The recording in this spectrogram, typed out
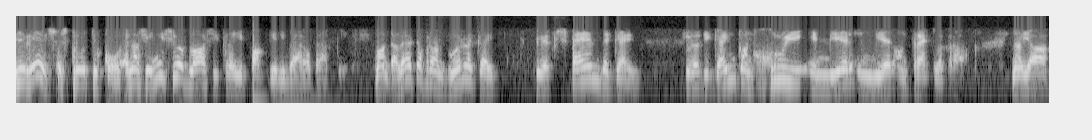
Die res is protokol en as jy nie so blaas jy kry jy pak deur die wêreld reg nie. Want hulle het 'n verantwoordelikheid to expand the game sodat die game kan groei en meer en meer aantreklik raak. Nou ja,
